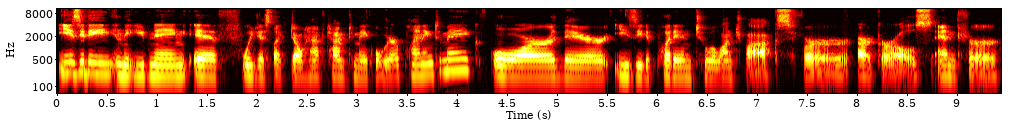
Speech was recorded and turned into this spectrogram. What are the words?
easy to eat in the evening if we just like don't have time to make what we were planning to make or they're easy to put into a lunchbox for our girls and for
